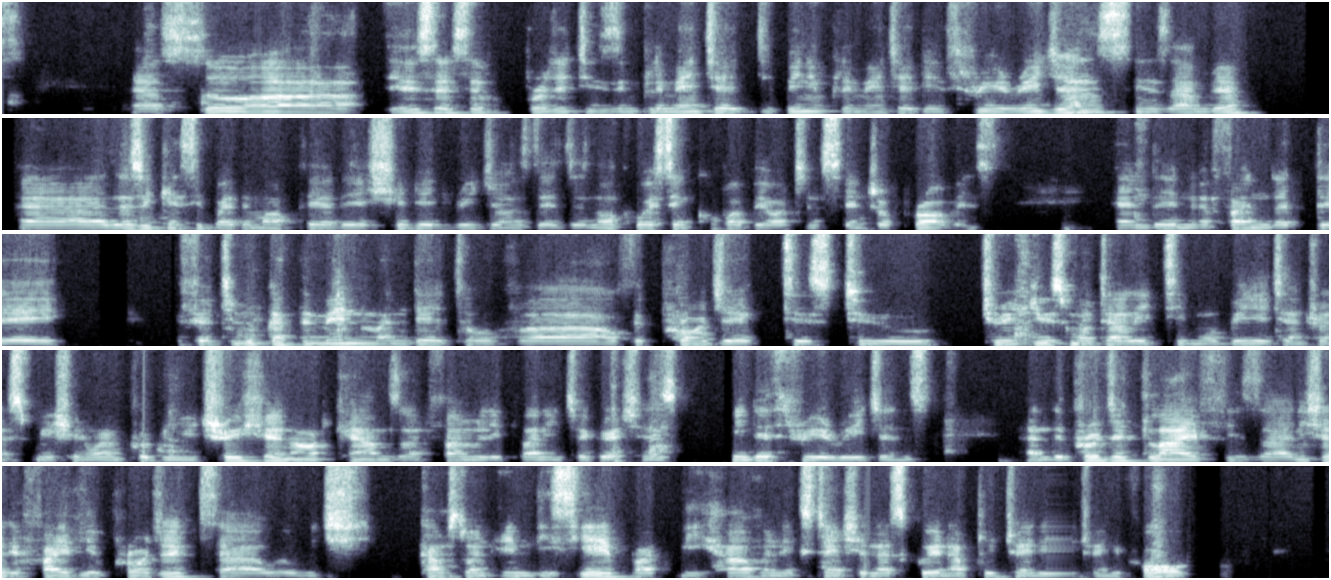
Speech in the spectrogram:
Uh, so uh, the USAID project is implemented, been implemented in three regions in Zambia. Uh, as you can see by the map there, the shaded regions, there's the Northwestern Copper Belt and Central Province. And then I find that the, if you're to look at the main mandate of, uh, of the project is to, to reduce mortality, morbidity, and transmission while improving nutrition outcomes and family plan integrations in the three regions. And the project life is uh, initially a five-year project, uh, which comes to an end this year, but we have an extension that's going up to 2024.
